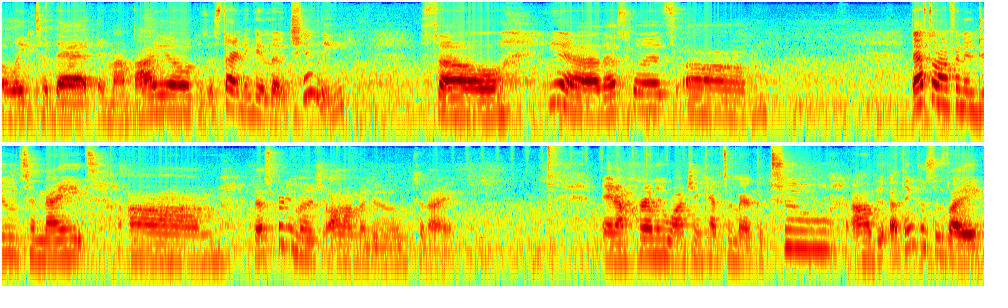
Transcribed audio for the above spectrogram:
a link to that in my bio because it's starting to get a little chilly. So yeah, that's what um, that's what I'm gonna do tonight. Um, that's pretty much all I'm gonna do tonight. And I'm currently watching Captain America 2. Uh, I think this is like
